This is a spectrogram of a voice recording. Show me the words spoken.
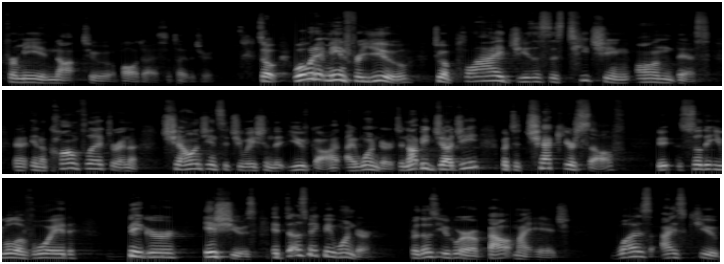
for me not to apologize, to tell you the truth. So, what would it mean for you to apply Jesus' teaching on this? Uh, in a conflict or in a challenging situation that you've got, I wonder, to not be judgy, but to check yourself so that you will avoid bigger issues. It does make me wonder, for those of you who are about my age, was Ice Cube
